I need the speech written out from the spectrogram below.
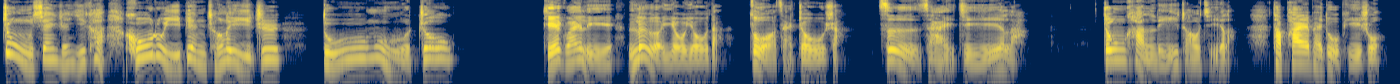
众仙人一看，葫芦已变成了一只独木舟。铁拐李乐悠悠的坐在舟上，自在极了。钟汉离着急了，他拍拍肚皮说：“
